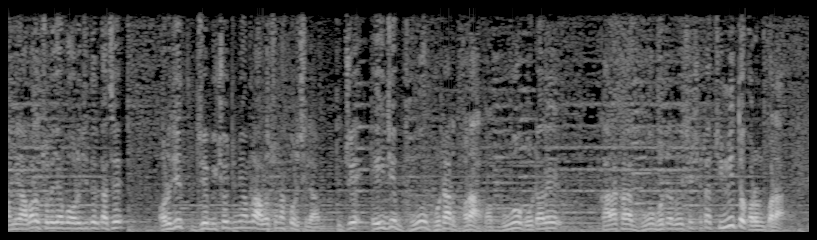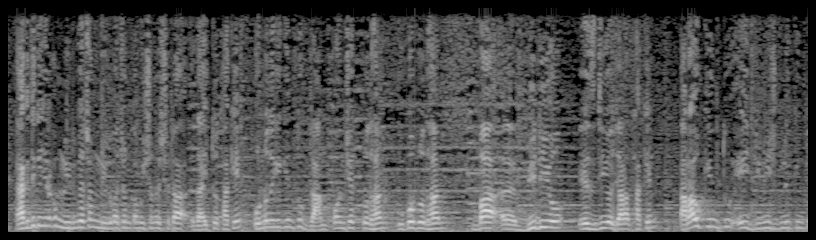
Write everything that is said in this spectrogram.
আমি আবারও চলে যাব অরিজিতের কাছে। অরিজিৎ, যে বিষয়টি নিয়ে আমরা আলোচনা করছিলাম, যে এই যে ভুয়ো ভোটার ধরা বা ভুয়ো ভোটারের কারা কারা ভুয়ো ভোটার রয়েছে, সেটা চিহ্নিতকরণ করা। একদিকে যেরকম নির্বাচন নির্বাচন কমিশনের সেটা দায়িত্ব থাকে, অন্যদিকে কিন্তু গ্রাম পঞ্চায়েত প্রধান, উপপ্রধান বা বিডিও, এসডিও যারা থাকেন, তারাও কিন্তু এই জিনিসগুলি কিন্তু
